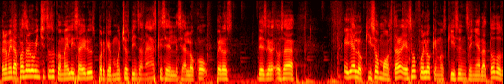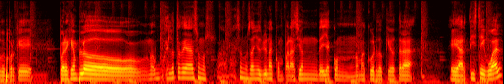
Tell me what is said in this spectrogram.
Pero mira, pasa algo bien chistoso con Miley Cyrus porque muchos piensan, ah, es que se, se alocó. Pero, o sea, ella lo quiso mostrar. Eso fue lo que nos quiso enseñar a todos, güey. Porque, por ejemplo, el otro día, hace unos, hace unos años, vi una comparación de ella con no me acuerdo qué otra eh, artista igual.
